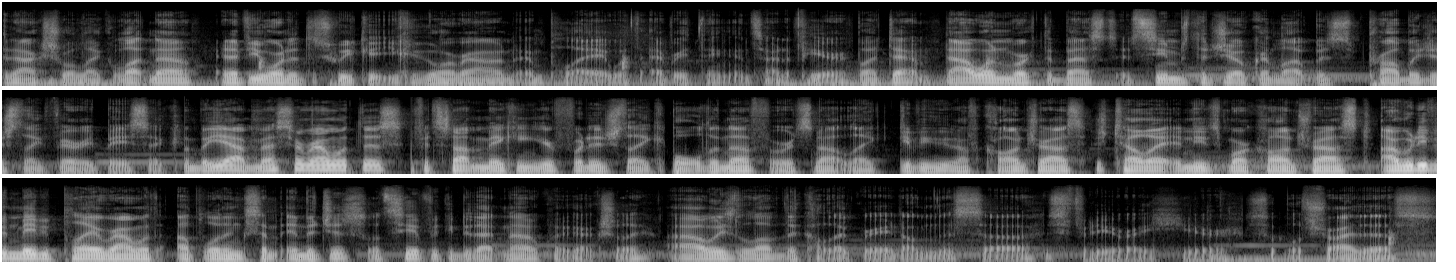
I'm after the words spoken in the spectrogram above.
an actual like LUT now. And if you wanted to tweak it, you could go around and play with everything inside of here. But damn, that one worked the best. It seems the Joker LUT was probably just like very basic. But yeah, mess around with this. If it's not making your footage like bold enough or it's not like giving you enough contrast, just tell it it needs more contrast. I would even maybe play around with uploading some images. Let's see if we can do that now quick actually. I always love the color grade on this, uh, this video right here. So we'll try this.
